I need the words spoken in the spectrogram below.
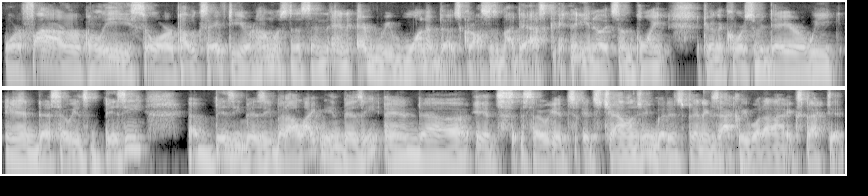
or fire or police or public safety or homelessness. And, and every one of those crosses my desk, you know, at some point during the course of a day or a week. And uh, so it's busy, uh, busy, busy, but I like being busy. And uh, it's, so it's, it's challenging, but it's been exactly what I expected.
